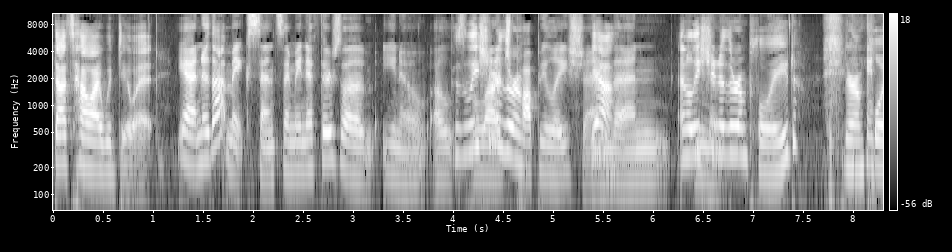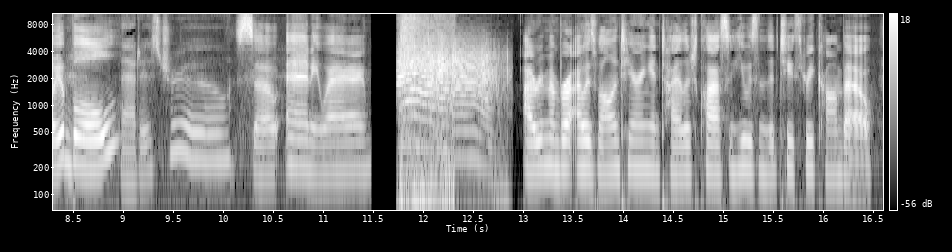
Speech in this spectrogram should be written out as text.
That's how I would do it. yeah. No, that makes sense. I mean, if there's a you know a, a you know large population, Yeah. then And at least you know they're employed. They're employable. that is true. So anyway, I remember I was volunteering in Tyler's class and he was in the 2-3 combo.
